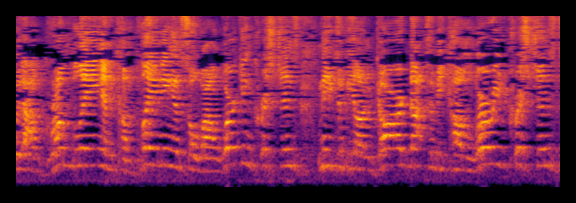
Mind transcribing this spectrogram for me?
without grumbling and complaining. And so, while working Christians need to be on guard not to become worried Christians,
